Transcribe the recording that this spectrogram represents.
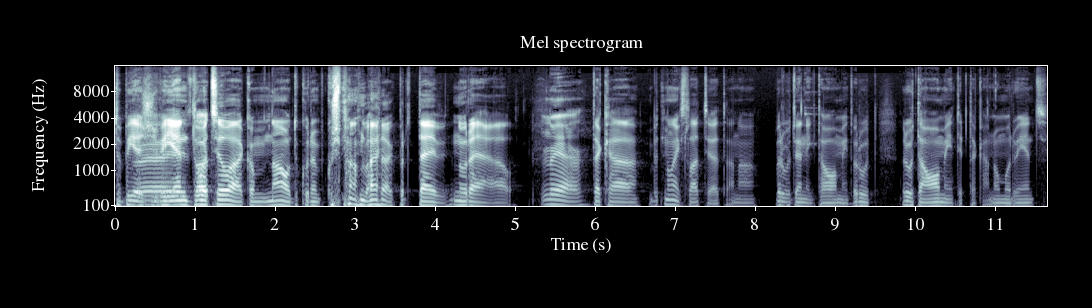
Tu bieži Nē, vien tā- dod cilvēkam naudu, kuram, kurš pelna vairāk par tevi. Nu, reāli. Nu, jā. Tā kā, bet man liekas, Latvijā tā nav. Varbūt vienīgi tā omīte. Varbūt, varbūt tā omīte ir tā kā numur viens.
